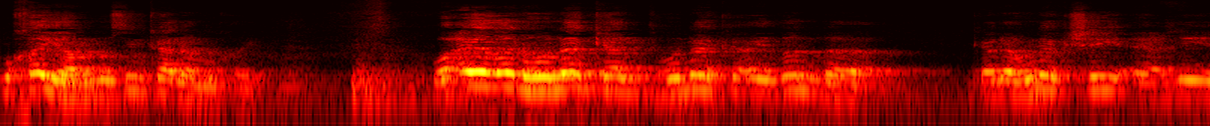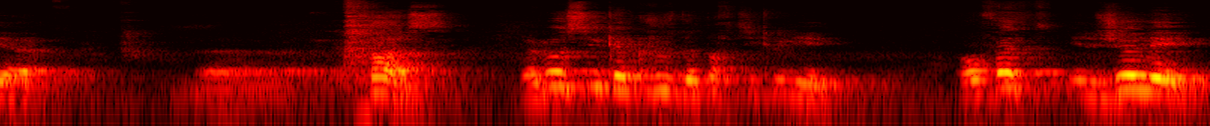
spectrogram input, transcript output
مخير المسلم كان مخير وايضا هناك كانت هناك ايضا كان هناك شيء يعني خاص il y avait aussi quelque chose de particulier. En fait, ils jeûnaient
